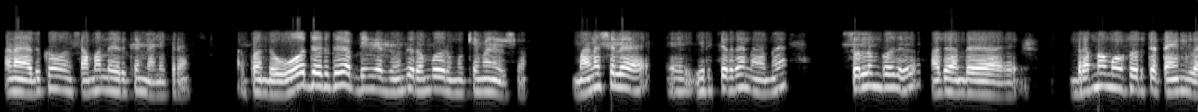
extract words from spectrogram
ஆனா அதுக்கும் சம்மந்தம் இருக்குன்னு நினைக்கிறேன். அப்ப அந்த ஓதுறது அப்படிங்கிறது வந்து ரொம்ப ஒரு முக்கியமான விஷயம். மனசுல இருக்கிறத நாம சொல்லும்போது அது அந்த பிரம்ம முகூர்த்த டைம்ல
